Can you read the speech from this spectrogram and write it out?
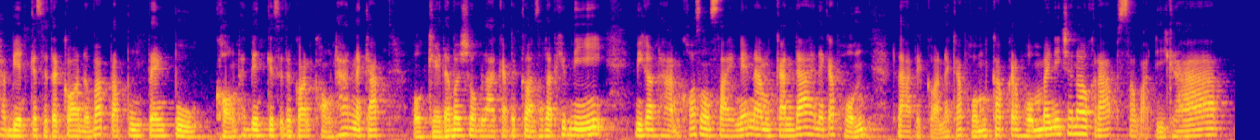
ทะเบียนเกษตรกรหรือว่าปรับปรุงแปลงปลูกของทะเบียนเกษตรกรของท่านนะครับโอเคท่านผู้ชมลากันไปก่อนสำหรับคลิปนี้ มีคำถามข้อสงสัยแนะนำกันได้นะครับ ผมลาไปก่อนนะครับ ผมกับกระผมไมนิชแนลครับ สวัสดีครับ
